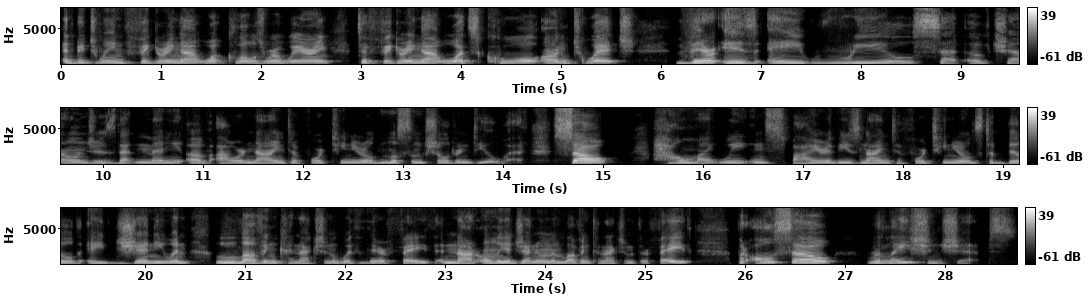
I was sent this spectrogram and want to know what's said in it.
and between figuring out what clothes we're wearing to figuring out what's cool on Twitch there is a real set of challenges that many of our 9 to 14 year old Muslim children deal with. So, how might we inspire these 9 to 14 year olds to build a genuine, loving connection with their faith? And not only a genuine and loving connection with their faith, but also relationships,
